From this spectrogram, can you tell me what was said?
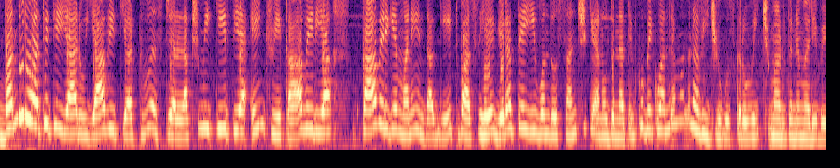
ಬಂದಿರುವ ಅತಿಥಿ ಯಾರು? ಯಾವ ರೀತಿಯ ಟ್ವಿಸ್ಟ್ ಲಕ್ಷ್ಮಿ ಕೀರ್ತಿಯ ಎಂಟ್ರಿ ಕಾವೇರಿಯ, ಕಾವೇರಿಗೆ ಮನೆಯಿಂದ ಗೇಟ್ ಪಾಸ್ ಹೇಗಿರುತ್ತೆ? ಈ ಒಂದು ಸಂಚಿಕೆ ಅನ್ನೋದನ್ನ ತಿಳ್ಕೋಬೇಕು ಅಂದ್ರೆ ಮುಂದಿನ ವಿಡಿಯೋಗೋಸ್ಕರ ವೀಚ್ ಮಾಡೋದನ್ನ ಮರಿಬೇಡಿ.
